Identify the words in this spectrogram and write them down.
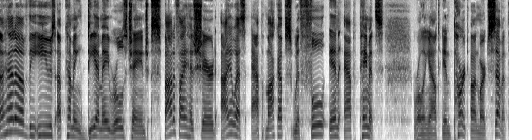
Ahead of the EU's upcoming DMA rules change, Spotify has shared iOS app mockups with full in app payments, rolling out in part on March 7th.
